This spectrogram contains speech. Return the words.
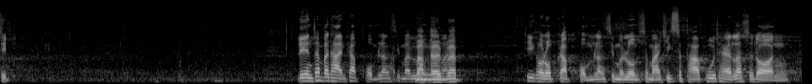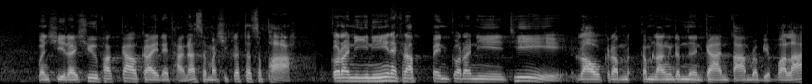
สิทธิ์เรียนท่านประธานครับผมรังสิมันต์โรบัมงเอิญว่าที่เคารพครับผมรังสิมันต์โรมสมาชิกสภาผู้แทนราษฎร บัญชีรายชื่อพักก้าวไกลในฐานะสมาชิกรัฐสภา กรณีนี้นะครับเป็นกรณีที่เรากำกำลังดำเนินการตามระเบียบวาระ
